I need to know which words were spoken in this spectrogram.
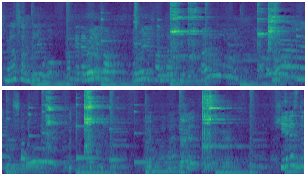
Smells unbelievable. ¿No quieres Really, ver? fa- really fantastic. Salud. Here is the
